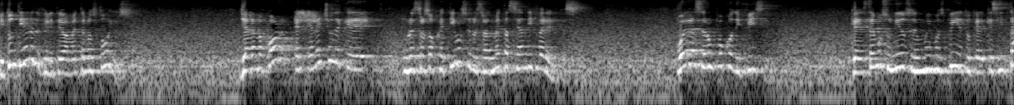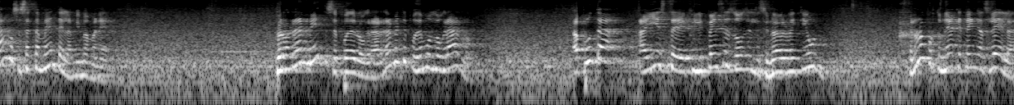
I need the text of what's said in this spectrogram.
Y tú tienes definitivamente los tuyos. Y a lo mejor el, hecho de que nuestros objetivos y nuestras metas sean diferentes puede ser un poco difícil. Que estemos unidos en un mismo espíritu, que, que sintamos exactamente de la misma manera. Pero realmente se puede lograr, realmente podemos lograrlo. Apunta ahí este Filipenses 2 del 19 al 21. En una oportunidad que tengas, léela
